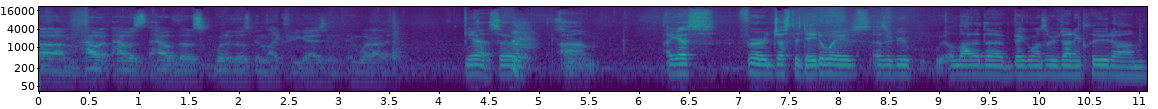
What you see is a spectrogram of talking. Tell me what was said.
Um, how how is how have those what have those been like for you guys, and, and what are they? Yeah, so um, I guess for just the data waves as a group, a lot of the bigger ones we've done include um,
